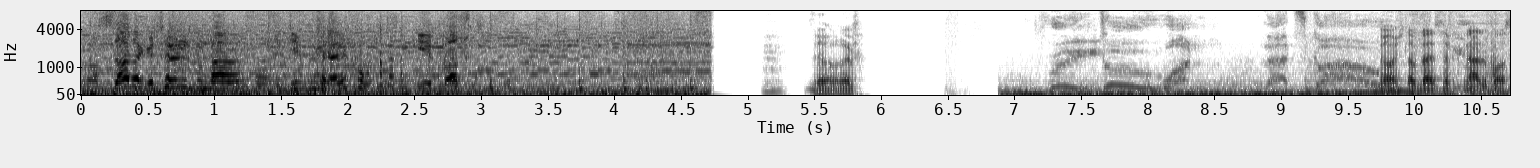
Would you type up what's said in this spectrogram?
Du hast Sada getötet und hast, indem du mir deine Kopfnuss gegeben hast. So, gut. Ja, ich glaube, da ist der finale Boss,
